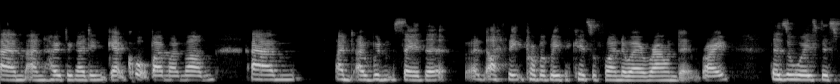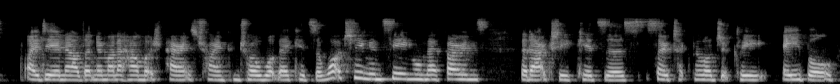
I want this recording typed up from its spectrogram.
um, and hoping I didn't get caught by my mum, um, I, I wouldn't say that. I think probably the kids will find a way around it, right? There's always this idea now that no matter how much parents try and control what their kids are watching and seeing on their phones, that actually kids are so technologically able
